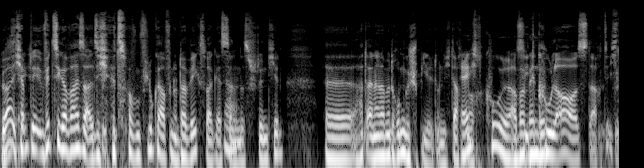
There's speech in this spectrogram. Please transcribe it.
Das Ja, ist ich habe die witzigerweise, als ich jetzt auf dem Flughafen unterwegs war gestern, Ja. das Stündchen, äh, hat einer damit rumgespielt und ich dachte Echt noch, cool, aber sieht wenn du- cool aus, dachte ich.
